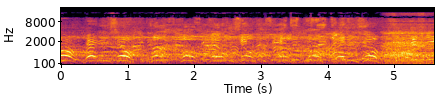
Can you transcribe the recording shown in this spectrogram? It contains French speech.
Révolution Révolution Révolution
